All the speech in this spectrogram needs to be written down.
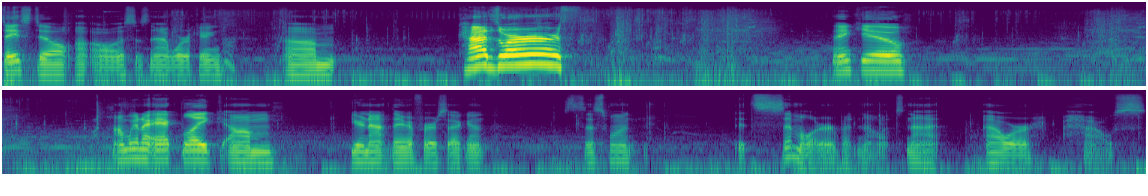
Stay still. Uh-oh, this is not working. Um, Codsworth! Thank you. I'm gonna act like, um, you're not there for a second. Is this one? It's similar, but no, it's not our house.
